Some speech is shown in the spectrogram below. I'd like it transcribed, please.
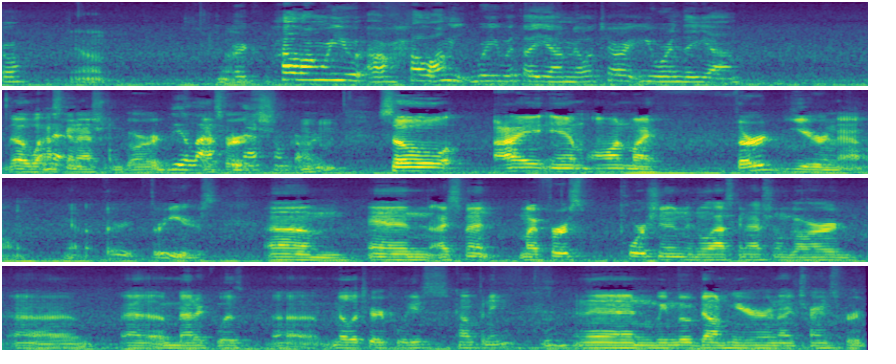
Cool. know, you know, Very cool. How long were you? Uh, how long were you with the uh, military? You were in the. Um, the Alaska Na- National Guard. the Alaska. National Guard. Mhm. So I am on my third year now. Yeah, third, three years. Um, and I spent my first portion in Alaska National Guard, uh, a medic with uh, military police company, Mhm. and then we moved down here, and I transferred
